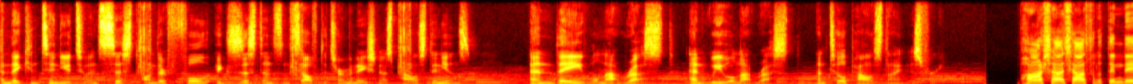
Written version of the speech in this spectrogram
and they continue to insist on their full existence and self determination as Palestinians. And they will not rest, and we will not rest until Palestine is free. ഭാഷാശാസ്ത്രത്തിന്റെ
